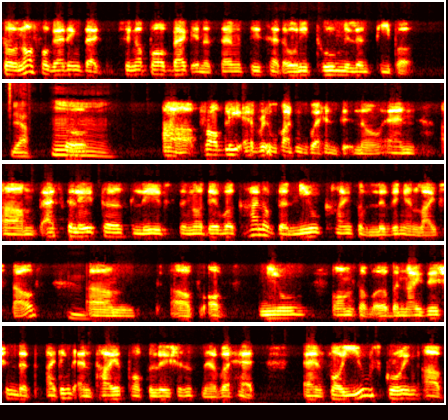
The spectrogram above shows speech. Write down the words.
So not forgetting that Singapore back in the 70s had only 2 million people. Yeah. So hmm. uh, probably everyone went, you know, and um, escalators, lifts, you know, they were kind of the new kinds of living and lifestyles mm. um, of, of new forms of urbanization that I think the entire population has never had. And for youth growing up,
